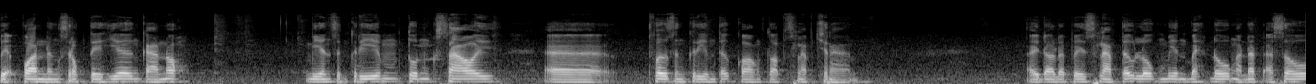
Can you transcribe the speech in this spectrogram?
ពាក់ព័ន្ធនឹងស្រុកទេសយើងកាលនោះមានសង្គ្រាមទុនខ្សោយអឺធ្វើសង្គ្រាមទៅកងទ័ពស្លាប់ច្រើនហើយដល់ទៅពេលស្លាប់ទៅលោកមានបេះដូងអាណិតអាសូរ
